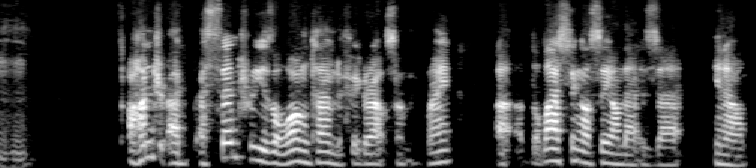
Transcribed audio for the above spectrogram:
Mhm. a hundred a, a century is a long time to figure out something right? Uh, the last thing i'll say on that is that you know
